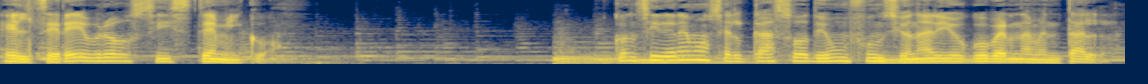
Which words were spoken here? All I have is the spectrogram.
El cerebro sistémico. Consideremos el caso de un funcionario gubernamental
